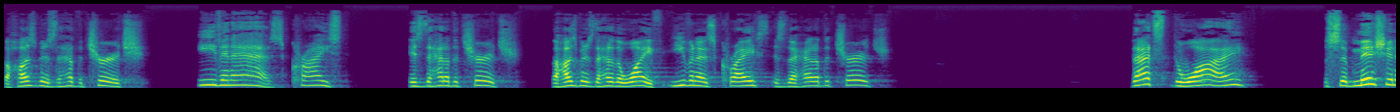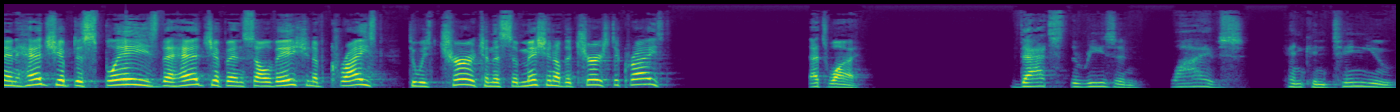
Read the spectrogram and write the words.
the husband is the head of the church, even as Christ is the head of the church. The husband is the head of the wife, even as Christ is the head of the church. That's the why. The submission and headship displays the headship and salvation of Christ to his church and the submission of the church to Christ. That's why. That's the reason wives can continue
